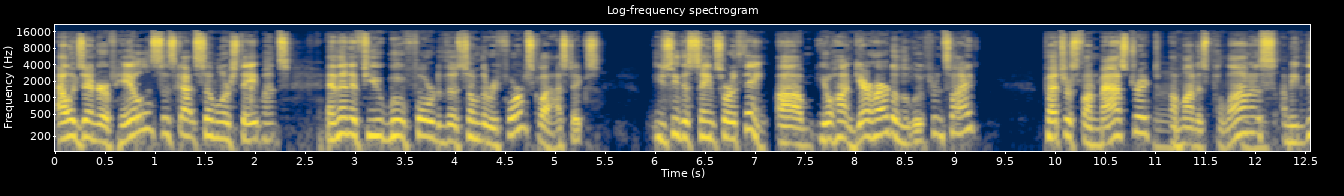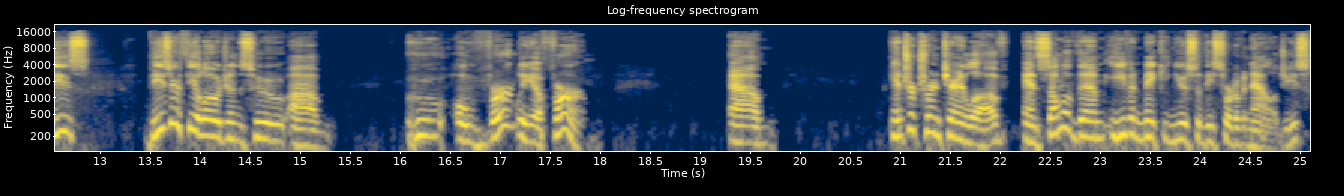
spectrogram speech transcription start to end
Alexander of Hales has got similar statements. And then if you move forward to the, some of the Reform scholastics, you see the same sort of thing. Um, Johann Gerhard on the Lutheran side, Petrus van Mastricht, mm. Amandus. Mm. I mean, these these are theologians who um, who overtly affirm um, intertrinitarian love, and some of them even making use of these sort of analogies,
